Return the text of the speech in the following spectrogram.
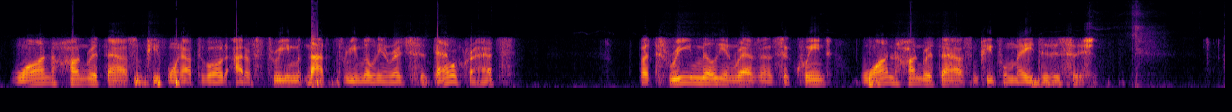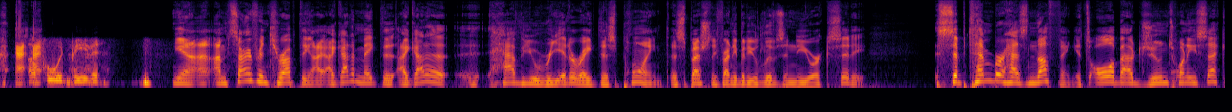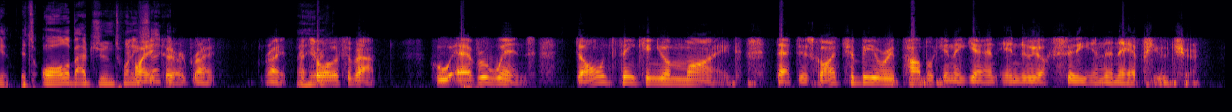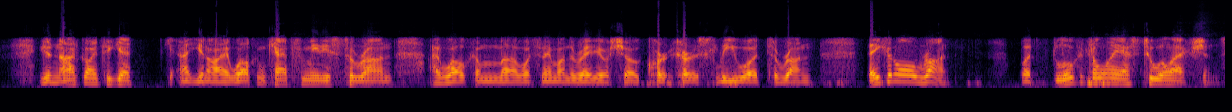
100,000 people went out to vote out of three, not 3 million registered Democrats, but 3 million residents of Queens. 100,000 people made the decision I, of who would be the. Yeah, I, I'm sorry for interrupting. I, I got to make the. I got to have you reiterate this point, especially for anybody who lives in New York City. September has nothing. It's all about June 22nd. It's all about June 22nd. 23rd, right. Right. That's all it's about. Whoever wins. Don't think in your mind that there's going to be a Republican again in New York City in the near future. You're not going to get, uh, you know, I welcome Catsimatidis to run. I welcome, uh, what's the name on the radio show, Cur- Curtis Sliwa to run. They can all run. But look at the last two elections.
